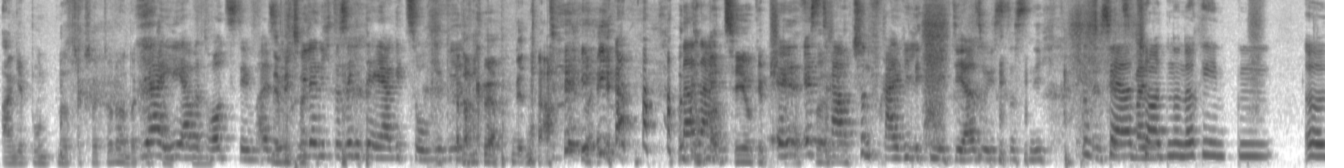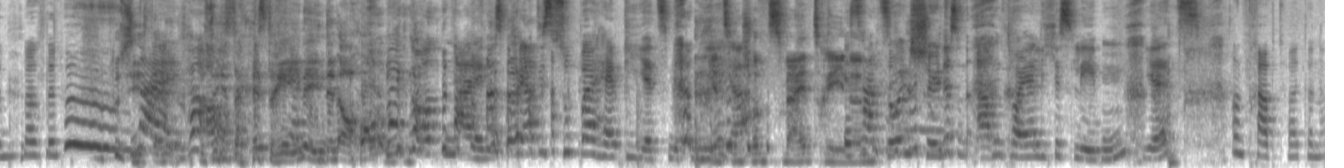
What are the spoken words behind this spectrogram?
angebunden, hast du gesagt, oder? An der Ja, eh, aber trotzdem. Also Ja, ich will gesagt- ja nicht, dass er hinterhergezogen wird. Der Körper wird nach. ja. Nein, nein. Gibt Äh. Es also. trabt schon freiwillig mit, ja, so ist das nicht. Das Pferd schaut nur nach hinten und macht dann Du siehst, Nein, eine, du siehst eine Träne in den Oh Augen. mein Gott, nein. Das Pferd ist super happy jetzt mit mir. Jetzt Ja. sind schon zwei Tränen. Es hat so ein schönes und abenteuerliches Leben jetzt. und trabt weiter nach.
